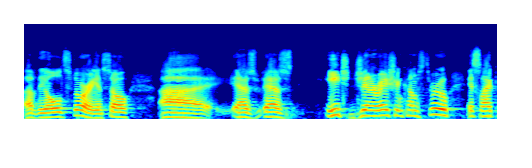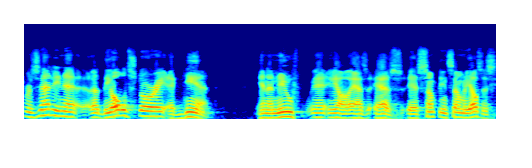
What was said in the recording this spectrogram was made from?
of the old story. And so, uh, as, as each generation comes through, it's like presenting a, a, the old story again in a new, uh, you know, as, as, as something somebody else is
